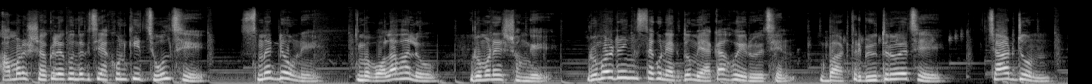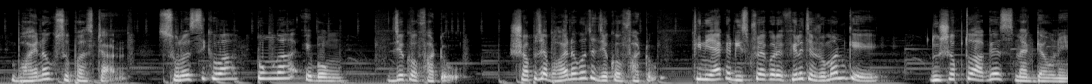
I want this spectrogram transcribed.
আমরা সকলে এখন দেখছি এখন কি চলছে স্ম্যাকডাউনে কিংবা বলা ভালো রোমানের সঙ্গে। রোমান রিংস এখন একদম একা হয়ে রয়েছেন। বাট তার বিরুদ্ধে রয়েছে চারজন ভয়ানক সুপারস্টার, সোলসিকুয়া, টুঙ্গা এবং জেকো ফাটু। সবচেয়ে ভয়ানক হচ্ছে জেকো ফাটু। তিনি একা ডিস্ট্রয় করে ফেলেছেন রোমানকে দু সপ্তাহ আগে স্ম্যাকডাউনে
